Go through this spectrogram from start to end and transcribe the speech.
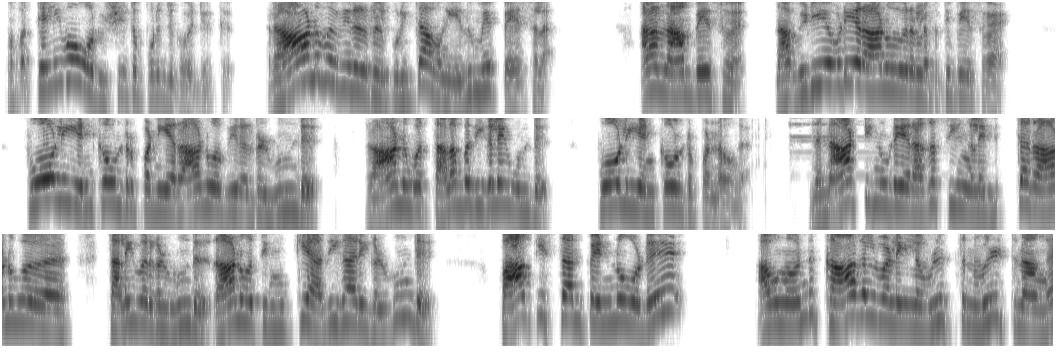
அப்ப தெளிவா ஒரு விஷயத்த புரிஞ்சுக்க வேண்டியிருக்கு. ராணுவ வீரர்கள் குறித்து அவங்க எதுவுமே பேசல. ஆனா நான் பேசுவேன். நான் விடிய விடிய ராணுவ வீரர்களை பத்தி பேசுவேன். போலி என்கவுண்டர் பண்ணிய ராணுவ வீரர்கள் உண்டு. ராணுவ தளபதிகளே உண்டு. போலி என்கவுண்டர் பண்ணவங்க. இந்த நாட்டினுடைய ரகசியங்களை வித்த ராணுவ தலைவர்கள் உண்டு. ராணுவத்தின் முக்கிய அதிகாரிகள் உண்டு. பாகிஸ்தான் பெண்ணோடு அவங்க வந்து காதல் வலையில விழுத்து வீழ்த்தினாங்க.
